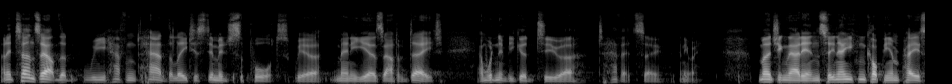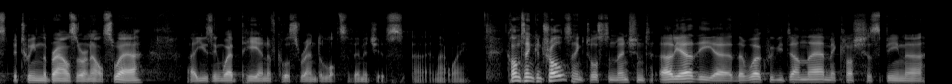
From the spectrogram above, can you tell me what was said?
And it turns out that we haven't had the latest image support. We are many years out of date, and wouldn't it be good to, uh, to have it? So anyway, merging that in. So now you can copy and paste between the browser and elsewhere uh, using WebP and, of course, render lots of images uh, in that way. Content controls, I think Torsten mentioned earlier, the, uh, the work we've done there. Miklos has been uh,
